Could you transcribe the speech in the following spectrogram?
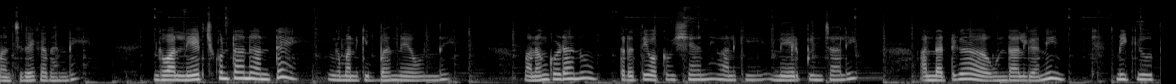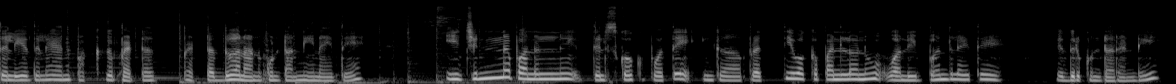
మంచిదే కదండి. ఇంకా వాళ్ళు నేర్చుకుంటాను అంటే ఇంకా మనకి ఇబ్బంది ఏముంది? మనం కూడాను ప్రతి ఒక్క విషయాన్ని వాళ్ళకి నేర్పించాలి అన్నట్టుగా ఉండాలి కానీ మీకు తెలియదులే అని పక్కకు పెట్ట పెట్టద్దు అని అనుకుంటాను నేనైతే. ఈ చిన్న పనుల్ని తెలుసుకోకపోతే ఇంకా ప్రతి ఒక్క పనిలోనూ వాళ్ళు ఇబ్బందులు అయితే ఎదుర్కొంటారండి.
